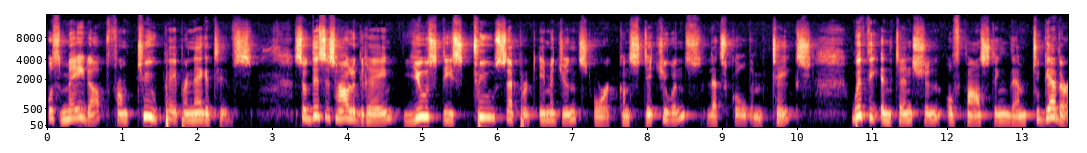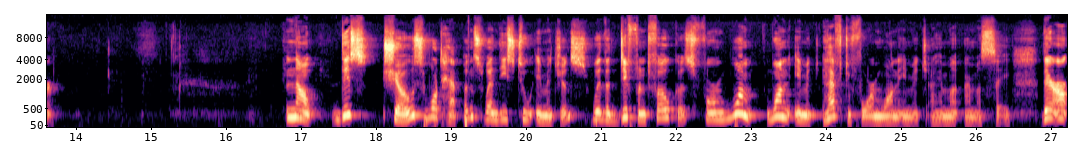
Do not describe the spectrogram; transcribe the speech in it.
was made up from two paper negatives. So this is how Le Gray used these two separate images or constituents, let's call them takes, with the intention of pasting them together. Now, this shows what happens when these two images with a different focus form one, one image, have to form one image, I, am, I must say. There are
